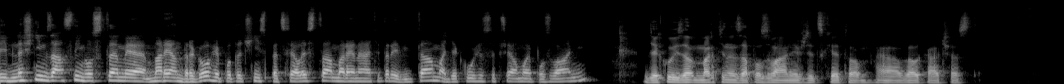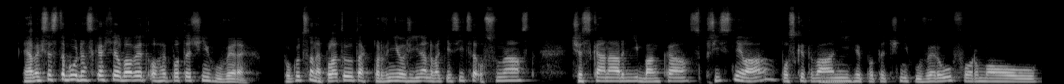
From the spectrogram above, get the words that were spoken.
Mým dnešním zácným hostem je Marian Drgo, hypoteční specialista. Mariana, já tě tady vítám a děkuji, že jsi přijal moje pozvání. Děkuji za, Martine za pozvání, vždycky je to eh, velká čest. Já bych se s tebou dneska chtěl bavit o hypotečních úvěrech. Pokud se nepletu, tak 1. října 2018 Česká národní banka zpřísnila poskytování hmm. hypotečních úvěrů formou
